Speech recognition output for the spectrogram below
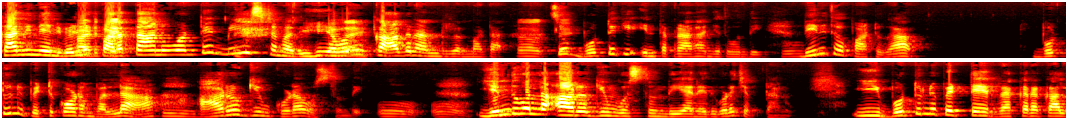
కానీ నేను వెళ్ళి పడితే- పడతాను అంటే మీ ఇష్టం అది ఎవరు. కాదని అన్నారు అనమాట సో. బొట్టుకి ఇంత ప్రాధాన్యత ఉంది Hmm. దీనితో పాటుగా బొట్టుని పెట్టుకోవడం వల్ల Hmm. ఆరోగ్యం కూడా వస్తుంది ఉమ్, ఎందువల్ల ఆరోగ్యం వస్తుంది అనేది కూడా చెప్తాను ఈ బొట్టును పెట్టే రకరకాల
